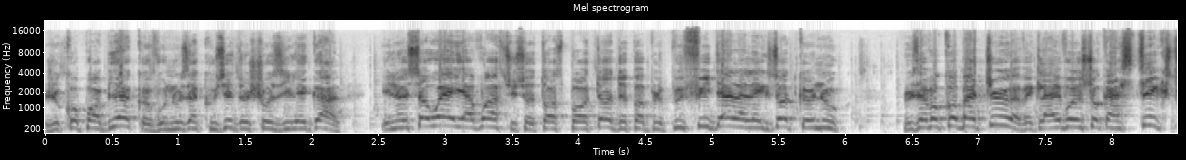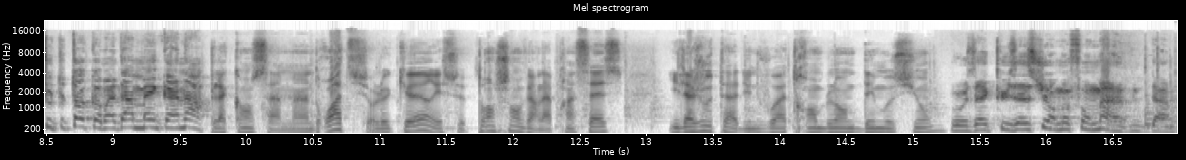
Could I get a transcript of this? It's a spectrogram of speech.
je comprends bien que vous nous accusez de choses illégales. Il ne saurait y avoir sur ce transporteur de peuple plus fidèle à l'exode que nous. Nous avons combattu avec la révolution Castix tout autant que Madame Menkana. Plaquant sa main droite sur le cœur et se penchant vers la princesse, il ajouta d'une voix tremblante d'émotion Vos accusations me font mal, dame.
